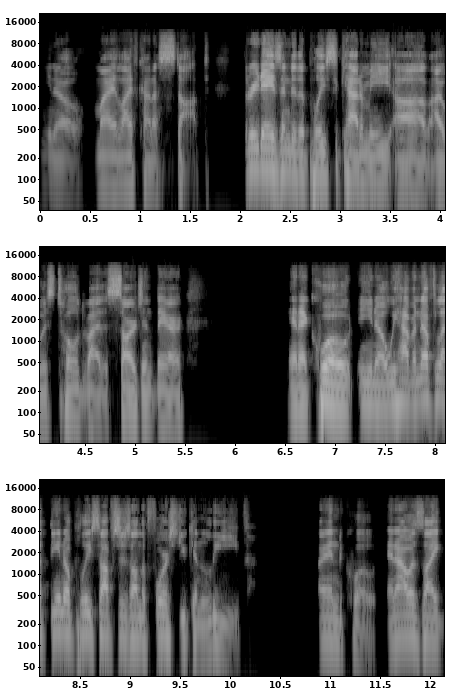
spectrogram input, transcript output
you know my life kind of stopped. Three days into the police academy, uh, I was told by the sergeant there, and I quote, you know, we have enough Latino police officers on the force, you can leave, end quote. And I was like,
